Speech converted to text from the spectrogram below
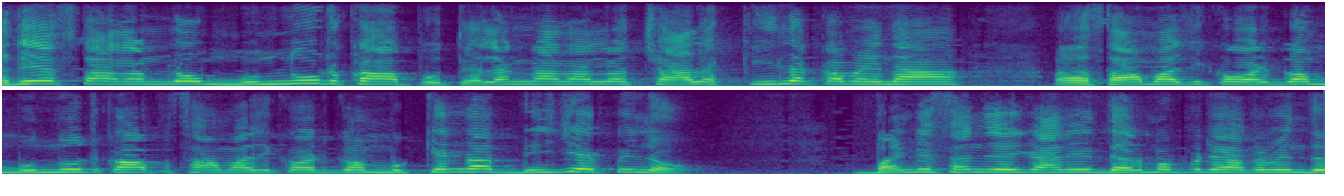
అదే స్థానంలో మున్నూరు కాపు తెలంగాణలో చాలా కీలకమైన సామాజిక వర్గం మున్నూరు కాపు సామాజిక వర్గం ముఖ్యంగా బీజేపీలో బండి సంజయ్ కానీ ధర్మపురి అరవింద్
